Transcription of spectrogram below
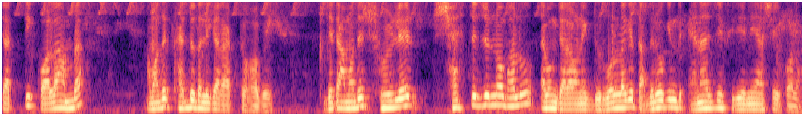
চারটি কলা আমরা আমাদের খাদ্য তালিকা রাখতে হবে, যেটা আমাদের শরীরের স্বাস্থ্যের জন্য ভালো এবং যারা অনেক দুর্বল লাগে তাদেরও কিন্তু এনার্জি ফিরিয়ে নিয়ে আসে কলা।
